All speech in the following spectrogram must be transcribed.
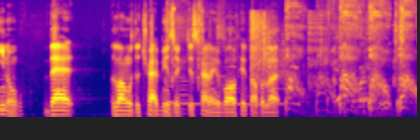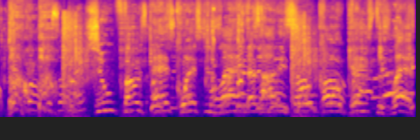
you know that along with the trap music just kind of evolved hip-hop a lot first, ask questions last. That's how these so-called gangsters last.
